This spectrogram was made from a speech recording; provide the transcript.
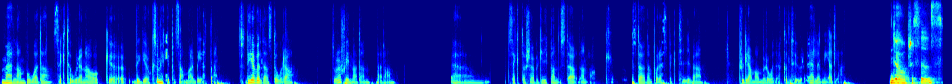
mellan båda sektorerna och eh, bygger också mycket på samarbete. Så det är väl den stora stora skillnaden mellan eh, sektorsövergripande stöden och stöden på respektive programområde, kultur eller media. Ja, precis.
